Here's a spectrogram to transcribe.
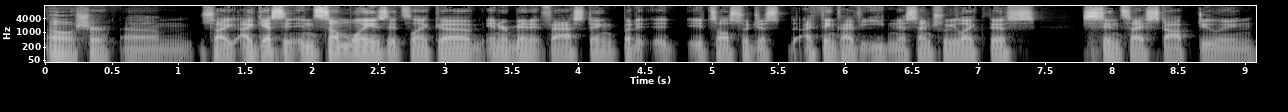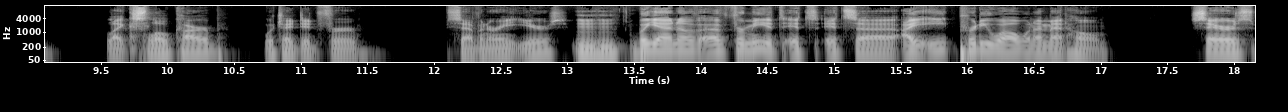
Oh, sure. Um, so I, I guess in- in some ways it's like a intermittent fasting, but it, it, it's also just, I think I've eaten essentially like this since I stopped doing like slow carb, which I did for seven or eight years. hmm But yeah, no. Uh, for me, it's it's it's. Uh, I eat pretty well when I'm at home. Sarah's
